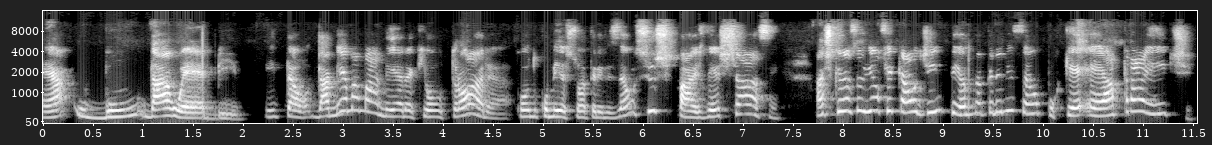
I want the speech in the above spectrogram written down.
é o boom da web. Então, da mesma maneira que outrora, quando começou a televisão, se os pais deixassem, as crianças iam ficar o dia inteiro na televisão, porque é atraente.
